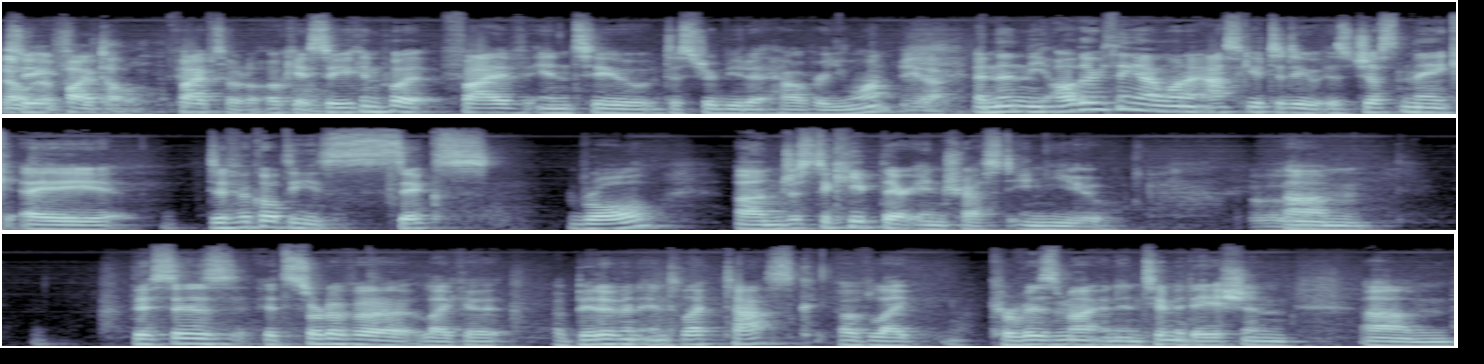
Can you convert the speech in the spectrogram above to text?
No, So you- five total. Five total. Okay, so you can put five into distribute it however you want. Yeah. And then the other thing I want to ask you to do is just make a difficulty six roll, um, just to keep their interest in you. Um, This is it's sort of a like a, a bit of an intellect task of like charisma and intimidation, um,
